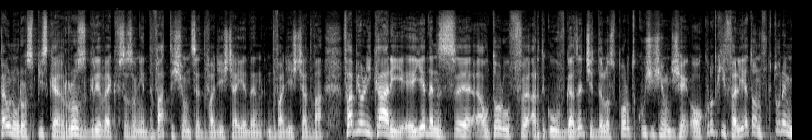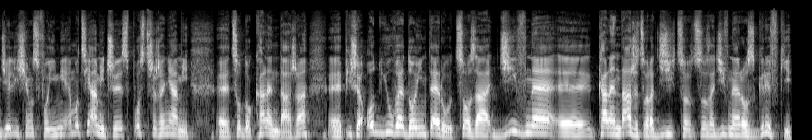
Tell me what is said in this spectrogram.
pełną rozpiskę rozgrywek w sezonie 2021-2022. Fabio Licari, jeden z autorów artykułów w gazecie dello Sport, kusi się dzisiaj o krótki felieton, w którym dzieli się swoimi emocjami czy spostrzeżeniami co do kalendarza. Pisze od Juve do Interu, co za dziwne kalendarze, co co, co za dziwne rozgrywki.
